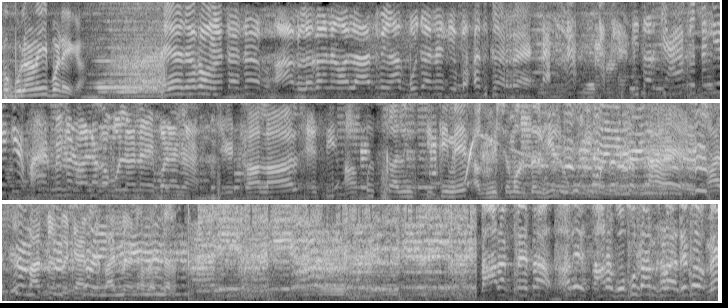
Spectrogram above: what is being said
को बुलाना ही पड़ेगा। ये देखो मेहता साहब आग लगाने वाला आदमी आग बुझाने की बात कर रहा है। इधर क्या आग लगी है क्या फायर ब्रिगेड वाला को बुलाना ही पड़ेगा। जेठालाल ऐसी आपातकालीन स्थिति में अग्निशमक दल ही लोगों की मदद करता है। आज बाद में बेटा बाद में उठाना, चल। तारक मेहता अरे सारा गोकुलधाम खड़ा है देखो मैं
